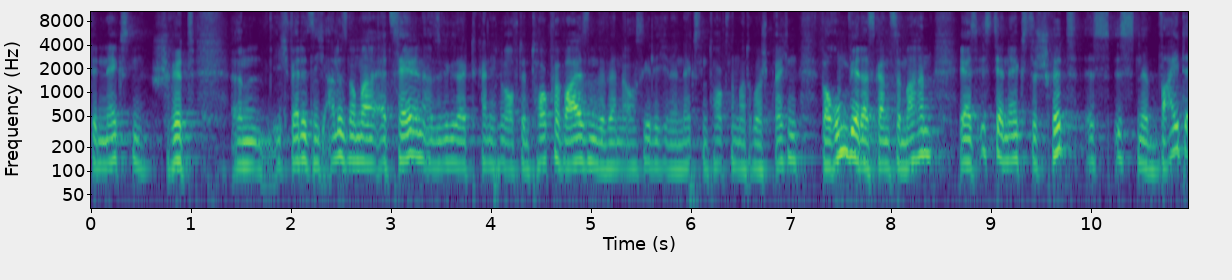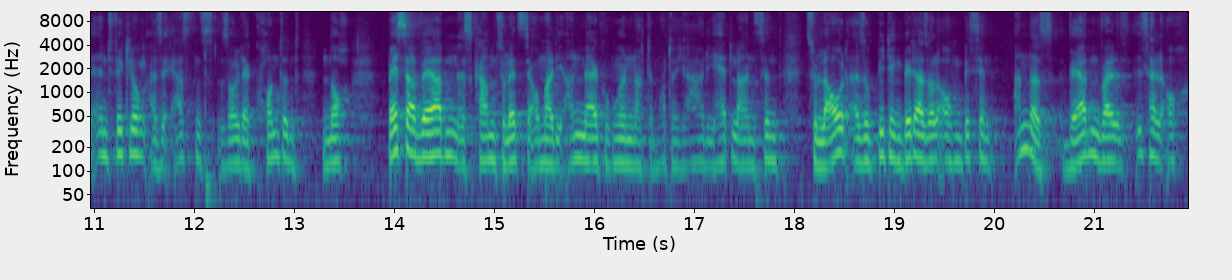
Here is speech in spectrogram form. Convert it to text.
den nächsten Schritt. Ähm, ich werde jetzt nicht alles nochmal erzählen, also wie gesagt, kann ich nur auf den Talk verweisen. Wir werden auch sicherlich in den nächsten Talks nochmal drüber sprechen, warum wir das Ganze machen. Ja, es ist der nächste Schritt. Es ist eine Weiterentwicklung. Also erstens soll der Content noch besser werden. Es kamen zuletzt ja auch mal die Anmerkungen nach dem Motto, ja, die Headlines sind zu laut. Also Beating Beta soll auch ein bisschen anders werden, weil es ist halt auch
